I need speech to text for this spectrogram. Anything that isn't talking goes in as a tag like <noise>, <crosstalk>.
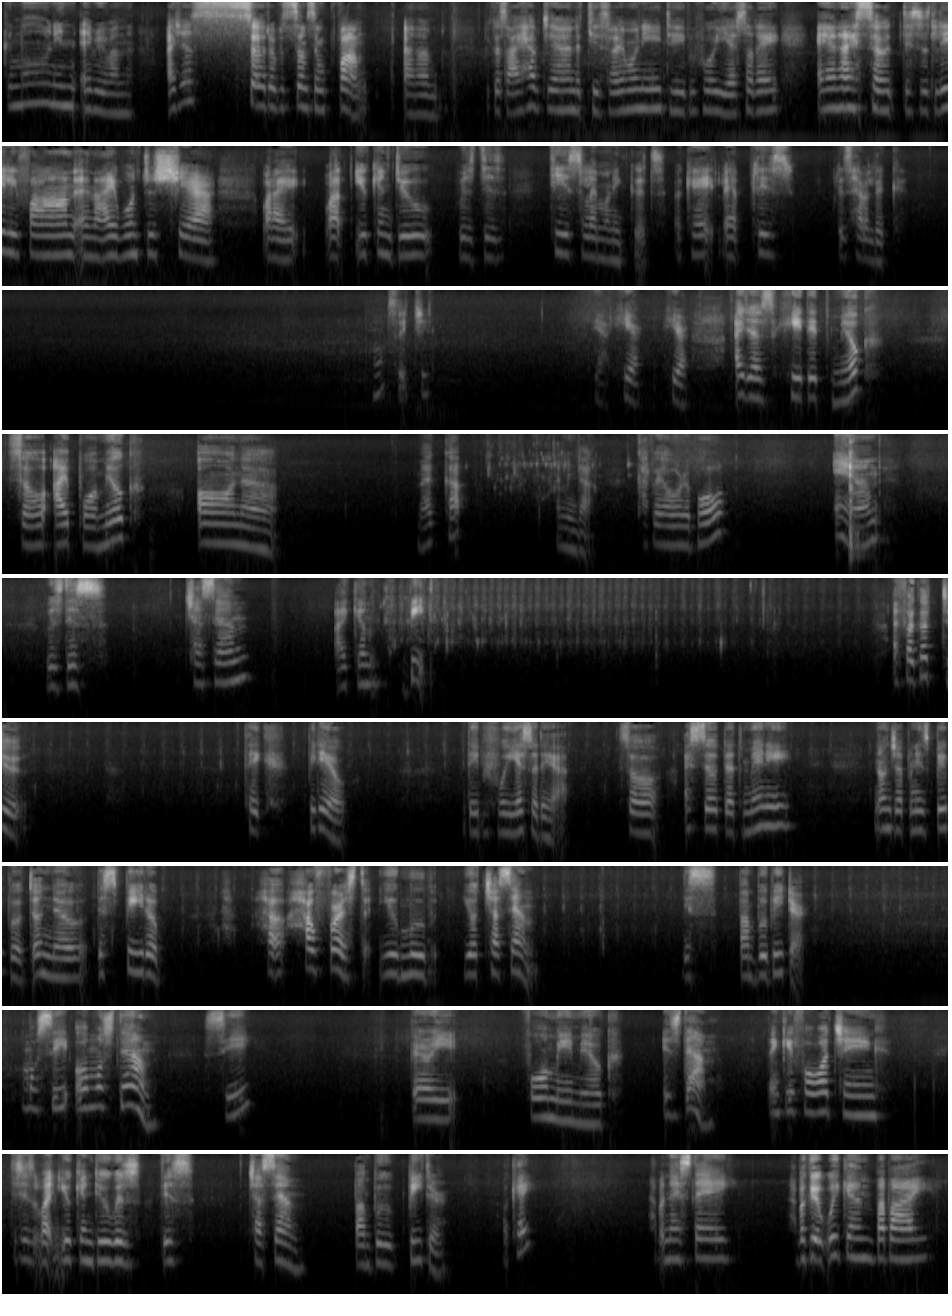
Good morning, everyone. I just thought of something fun, um, because I have done the tea ceremony day before yesterday, and I <laughs> thought this is really fun, and I want to share what I what you can do with this tea ceremony goods. Okay, please please have a look. Oh, switch it. Yeah, here, here. I just heated milk, so I pour milk on a mug cup. I mean the cafe or bowl, and with this chasen, I can beat. I forgot to take video day before yesterday, so I saw that many non-Japanese people don't know the speed of how, how first you move your chasen, this bamboo beater. See, almost done. See? Very foamy milk is done. Thank you for watching. This is what you can do with this chasen bamboo beater. Okay? Have a nice day. Have a good weekend. Bye bye.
